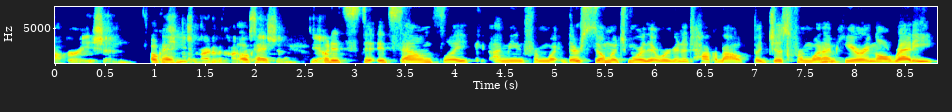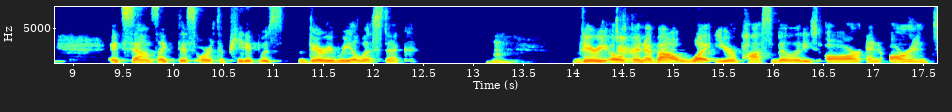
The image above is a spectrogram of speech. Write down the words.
operation. Okay. Huge part of the conversation. Okay. Yeah. But it's it sounds like I mean from what there's so much more that we're going to talk about, but just from what mm-hmm. I'm hearing already, it sounds like this orthopedic was very realistic, mm-hmm. very open very. about what your possibilities are and aren't.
